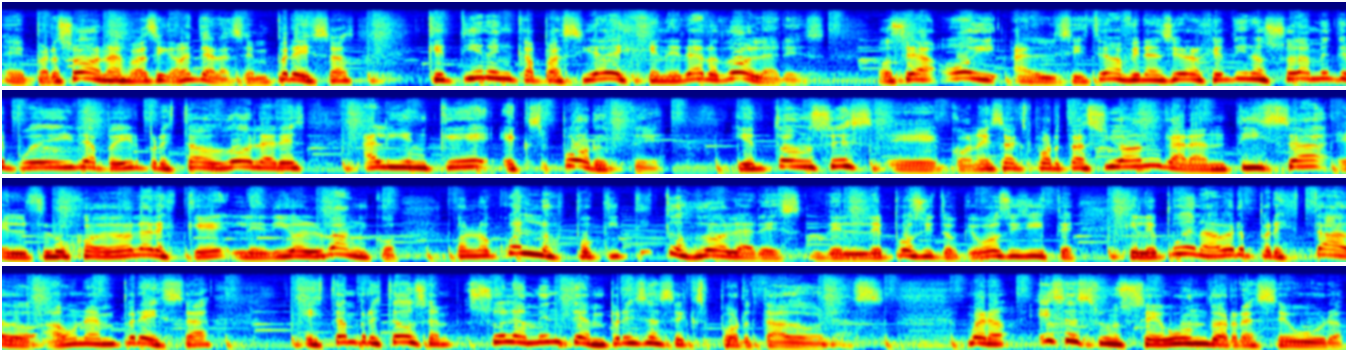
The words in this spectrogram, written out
eh, personas, básicamente a las empresas, que tienen capacidad de generar dólares. O sea, hoy al sistema financiero argentino solamente puede ir a pedir prestado dólares alguien que exporte. Y entonces, eh, con esa exportación, garantiza el flujo de dólares que le dio el banco. Con lo cual, los poquititos dólares del depósito que vos hiciste, que le pueden haber prestado a una empresa, están prestados solamente a empresas exportadoras. Bueno, ese es un segundo reaseguro.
